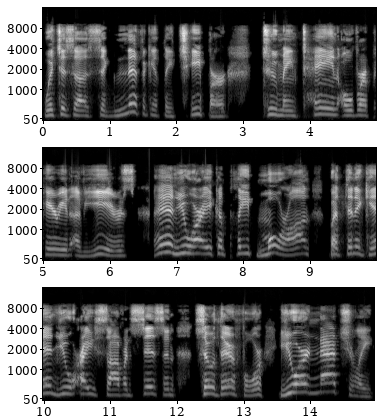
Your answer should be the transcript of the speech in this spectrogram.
which is uh, significantly cheaper to maintain over a period of years. And you are a complete moron, but then again, you are a sovereign citizen, so therefore, you are naturally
